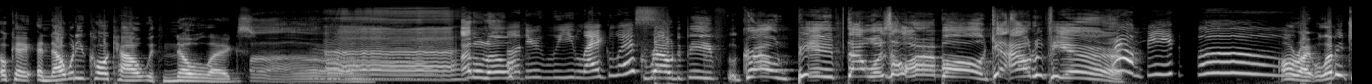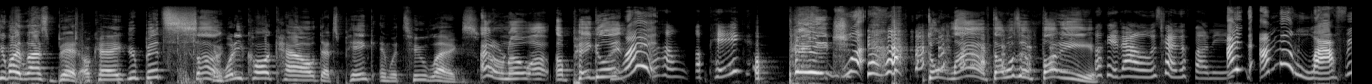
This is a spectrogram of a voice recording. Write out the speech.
Okay, and now what do you call a cow with no legs? Uh, Uh, I don't know. Utterly legless? Ground beef. Ground beef. That was horrible. Get out of here. Ground beef? Boo! All right, well let me do my last bit, okay? Your bits suck. And what do you call a cow that's pink and with two legs? I don't know. A, a piglet. what? Uh, a pig? A page. Don't laugh. That wasn't funny. Okay, that was kind of funny. I, I'm not laughing.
